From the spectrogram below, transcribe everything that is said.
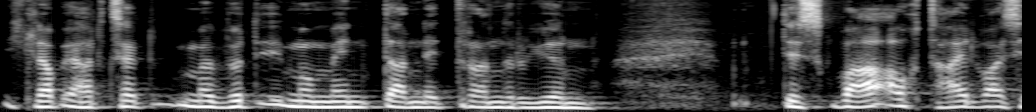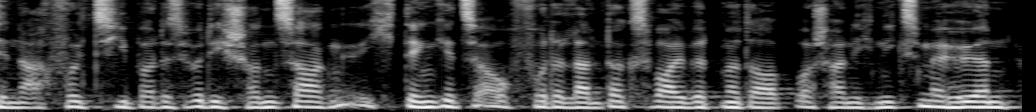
ich glaube, er hat gesagt, man wird im Moment da nicht dran rühren. Das war auch teilweise nachvollziehbar, das würde ich schon sagen. Ich denke jetzt auch vor der Landtagswahl wird man da wahrscheinlich nichts mehr hören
